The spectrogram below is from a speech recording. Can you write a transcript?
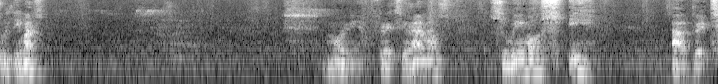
últimas. Muy bien. Flexionamos, subimos y al pecho.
